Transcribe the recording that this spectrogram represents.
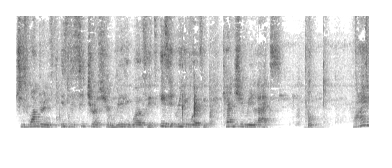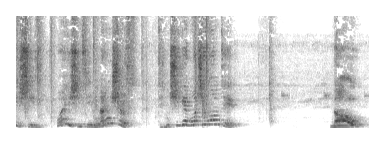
She's wondering if is this situation really worth it? Is it really worth it? Can she relax? Why is she why is she feeling anxious? Didn't she get what she wanted? No.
